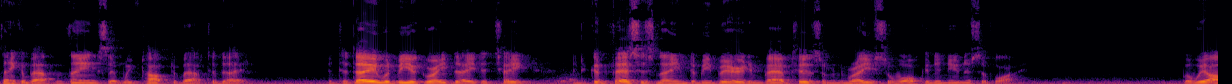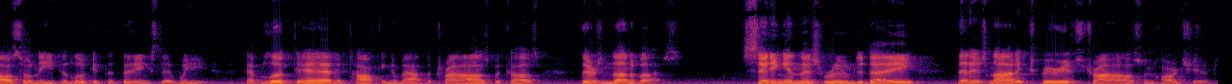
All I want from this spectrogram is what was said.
think about the things that we've talked about today. And today would be a great day to take and to confess his name, to be buried in baptism and raised to walk in the newness of life. But we also need to look at the things that we have looked at and talking about the trials because there's none of us sitting in this room today that has not experienced trials and hardships.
